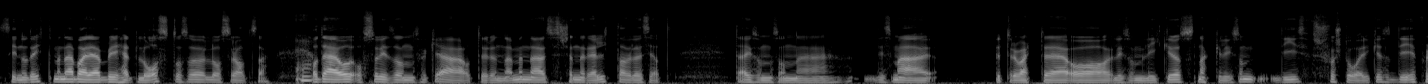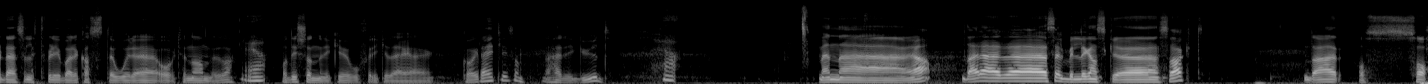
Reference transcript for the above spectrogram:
si noe dritt, men det er bare jeg blir helt låst, og så låser alt seg. Ja. Og det er jo også litt sånn, skal ikke jeg alltid runde, men det er generelt, da vil jeg si at det er liksom sånn eh, De som er utroverte og liksom liker å snakke, liksom, de forstår ikke. Så de, for det er så lett for de bare kaster kaste ordet over til noen andre, da. Ja. Og de skjønner ikke hvorfor ikke det går greit, liksom. Herregud. Ja. Men uh, ja, der er uh, selvbildet ganske svakt. Der også.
